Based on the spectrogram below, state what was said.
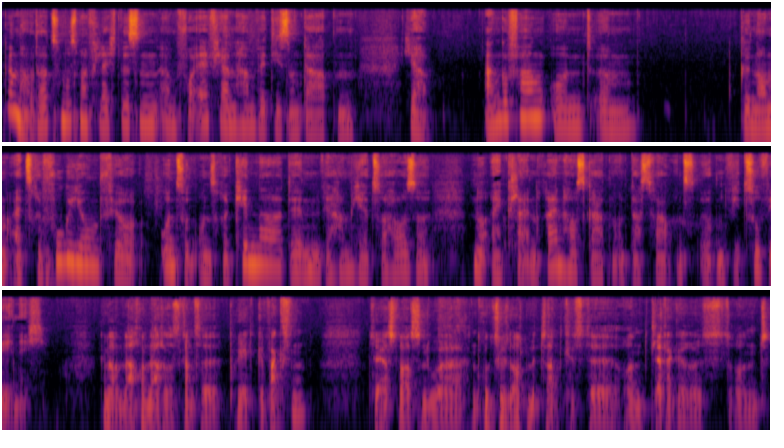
Genau, dazu muss man vielleicht wissen, ähm, vor elf Jahren haben wir diesen Garten ja angefangen und ähm, genommen als Refugium für uns und unsere Kinder, denn wir haben hier zu Hause nur einen kleinen Reihenhausgarten und das war uns irgendwie zu wenig. Genau, nach und nach ist das ganze Projekt gewachsen. Zuerst war es nur ein Rückzugsort mit Sandkiste und Klettergerüst und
